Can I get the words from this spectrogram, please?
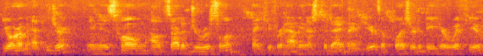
Yoram Ettinger in his home outside of Jerusalem. Thank you for having us today. Thank you. It's a pleasure to be here with you.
